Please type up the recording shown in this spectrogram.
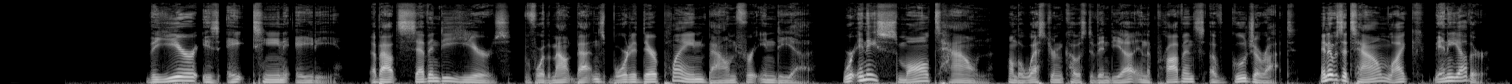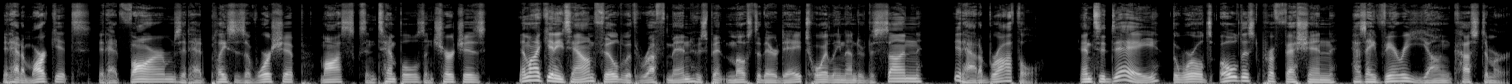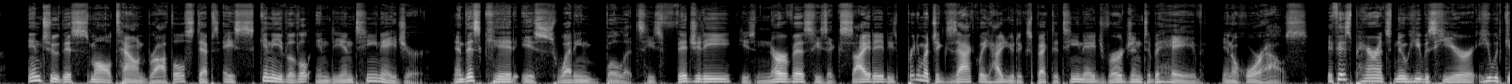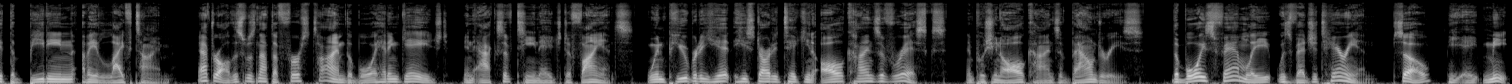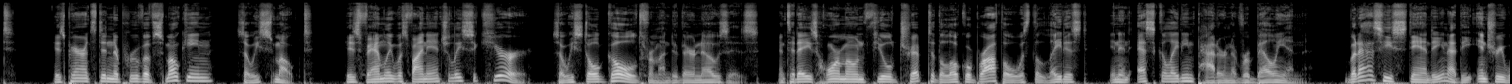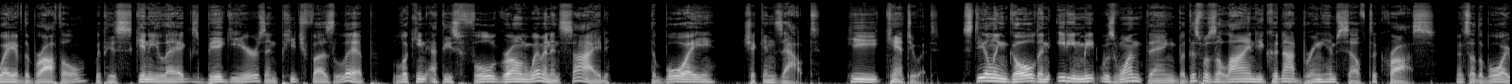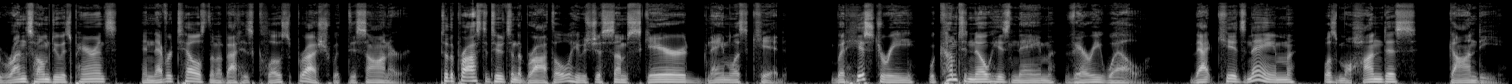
The year is 1880, about 70 years before the Mountbattens boarded their plane bound for India. We're in a small town on the western coast of India in the province of Gujarat. And it was a town like any other. It had a market, it had farms, it had places of worship, mosques and temples and churches. And like any town filled with rough men who spent most of their day toiling under the sun, it had a brothel. And today, the world's oldest profession has a very young customer. Into this small town brothel steps a skinny little Indian teenager. And this kid is sweating bullets. He's fidgety, he's nervous, he's excited. He's pretty much exactly how you'd expect a teenage virgin to behave in a whorehouse. If his parents knew he was here, he would get the beating of a lifetime. After all, this was not the first time the boy had engaged in acts of teenage defiance. When puberty hit, he started taking all kinds of risks and pushing all kinds of boundaries. The boy's family was vegetarian, so he ate meat. His parents didn't approve of smoking, so he smoked. His family was financially secure, so he stole gold from under their noses. And today's hormone fueled trip to the local brothel was the latest in an escalating pattern of rebellion. But as he's standing at the entryway of the brothel, with his skinny legs, big ears, and peach fuzz lip, looking at these full grown women inside, the boy chickens out. He can't do it. Stealing gold and eating meat was one thing, but this was a line he could not bring himself to cross. And so the boy runs home to his parents and never tells them about his close brush with dishonor. To the prostitutes in the brothel, he was just some scared, nameless kid. But history would come to know his name very well. That kid's name was Mohandas Gandhi.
